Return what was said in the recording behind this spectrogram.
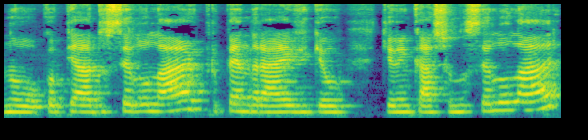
no copiado celular para o pendrive que eu, que eu encaixo no celular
